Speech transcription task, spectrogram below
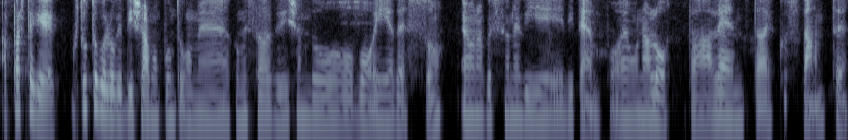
a parte che tutto quello che diciamo, appunto, come, come stavate dicendo voi adesso, è una questione di, di tempo, è una lotta lotta lenta e costante,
